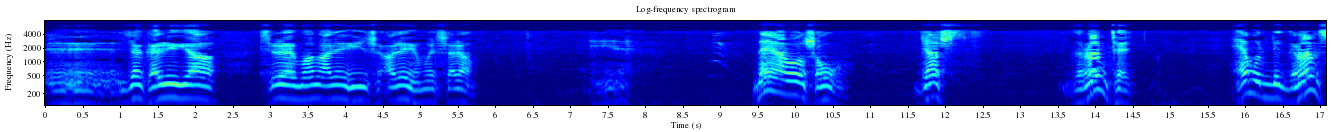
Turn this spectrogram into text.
uh, Zechariah, Sulaiman alayhi, alayhim salam. They are also just granted heavenly grants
